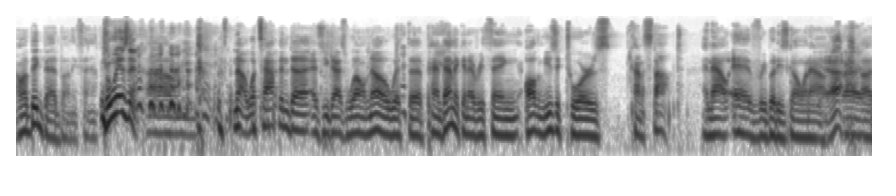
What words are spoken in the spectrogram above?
I'm a big Bad Bunny fan. Who isn't? No, what's happened, uh, as you guys well know, with the pandemic and everything, all the music tours kind of stopped. And now everybody's going out. Yeah. Uh,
